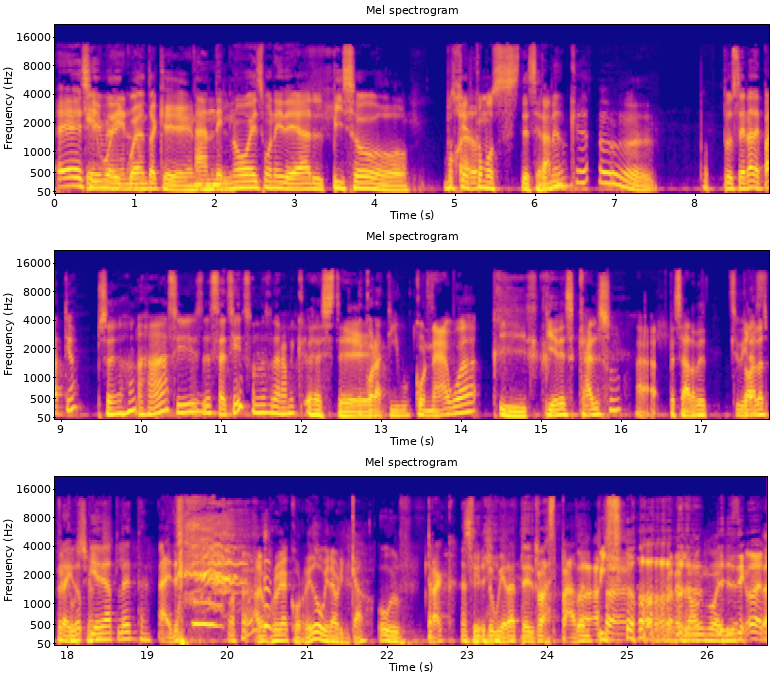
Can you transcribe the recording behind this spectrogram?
Eh, sí, me di cuenta que Ándele. no es buena idea el piso pues, que es Mojado. como de cerámica. Pues era de patio. Ajá. Ajá, sí, es de, sí, son de cerámica. Este Decorativo. con agua y pie descalzo, a pesar de Si todas hubieras las traído pie de atleta. Ay, A lo mejor hubiera corrido o hubiera brincado. Uf, track. Así Sí. te hubiera te raspado el piso. Con el hongo ahí. Sí, bueno.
